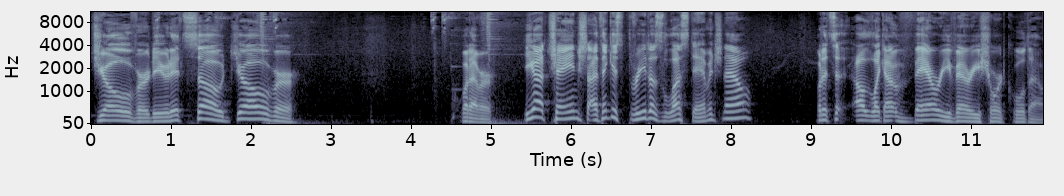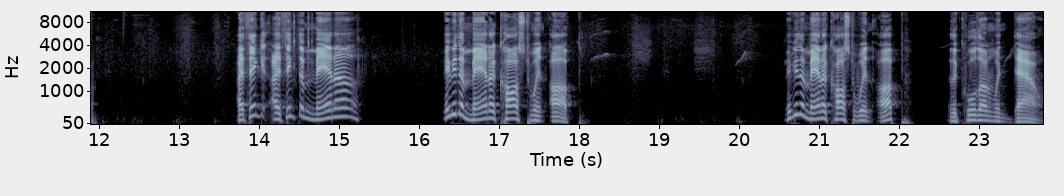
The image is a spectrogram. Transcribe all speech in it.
Jover, dude. It's so Jover. Whatever. He got changed. I think his three does less damage now, but it's a, a, like a very, very short cooldown. I think I think the mana maybe the mana cost went up. Maybe the mana cost went up and the cooldown went down.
